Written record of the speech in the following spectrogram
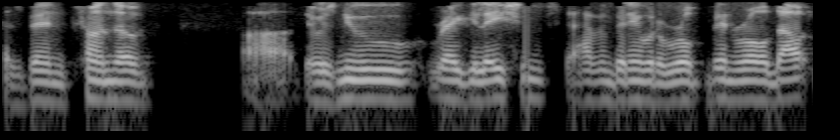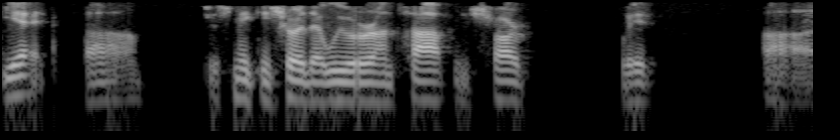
has been ton of uh, there was new regulations that haven't been able to ro- been rolled out yet. Uh, just making sure that we were on top and sharp with uh,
